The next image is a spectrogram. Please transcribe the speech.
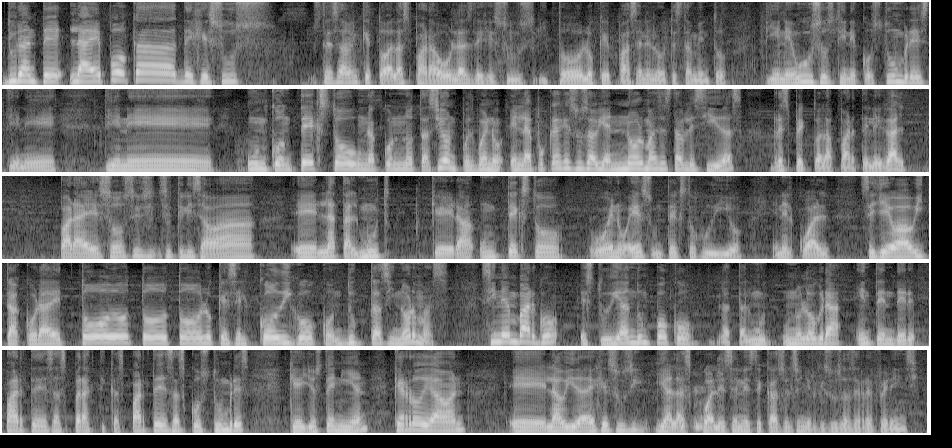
Durante la época de Jesús, ustedes saben que todas las parábolas de Jesús y todo lo que pasa en el Nuevo Testamento tiene usos, tiene costumbres, tiene, tiene un contexto, una connotación. Pues bueno, en la época de Jesús había normas establecidas respecto a la parte legal. Para eso se, utilizaba eh, la Talmud, que era un texto, bueno, es un texto judío en el cual se lleva bitácora de todo, todo, todo lo que es el código, conductas y normas. Sin embargo, estudiando un poco la Talmud, uno logra entender parte de esas prácticas, parte de esas costumbres que ellos tenían, que rodeaban eh, la vida de Jesús y, y a las cuales en este caso el Señor Jesús hace referencia.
